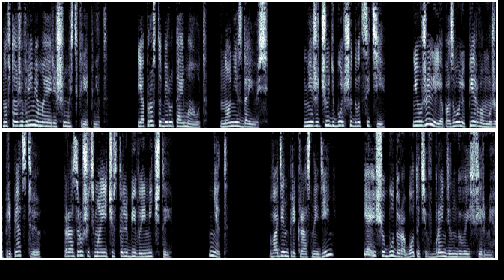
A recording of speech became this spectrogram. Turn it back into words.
Но в то же время моя решимость крепнет — я просто беру тайм-аут, но не сдаюсь. Мне же чуть больше двадцати. Неужели я позволю первому же препятствию разрушить мои честолюбивые мечты? Нет. В один прекрасный день я еще буду работать в брендинговой фирме.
